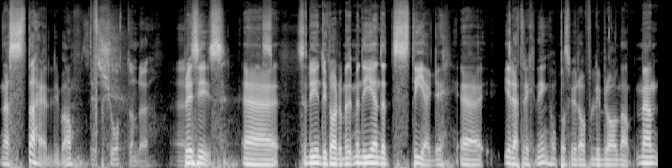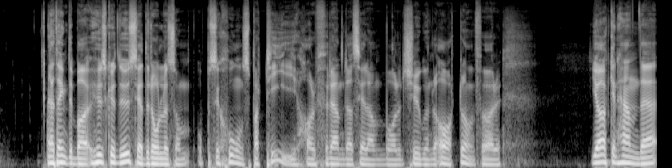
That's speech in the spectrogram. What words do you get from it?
nästa helg va? Är 28. Precis. Så det är ju inte klart, men det är ändå ett steg i rätt riktning hoppas vi då för Liberalerna. Men jag tänkte bara, hur skulle du se att rollen som oppositionsparti har förändrats sedan valet 2018? För Jöken hände,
